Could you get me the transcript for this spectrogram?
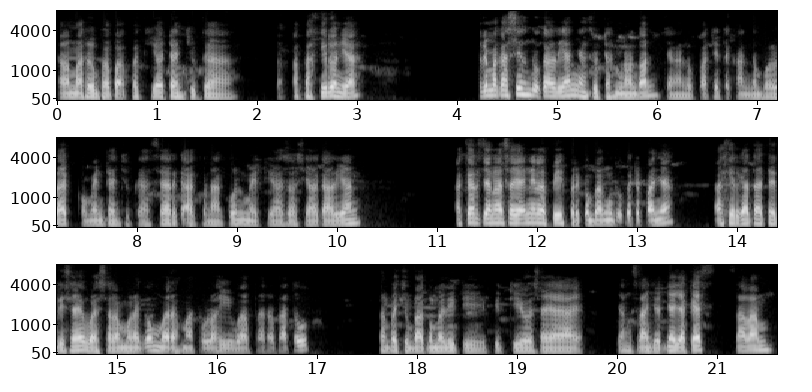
almarhum Bapak Bagio dan juga Abah Kirun ya. Terima kasih untuk kalian yang sudah menonton. Jangan lupa ditekan tombol like, komen, dan juga share ke akun-akun media sosial kalian. Agar channel saya ini lebih berkembang untuk ke depannya. Akhir kata dari saya, wassalamualaikum warahmatullahi wabarakatuh. Sampai jumpa kembali di video saya yang selanjutnya ya guys. Salam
